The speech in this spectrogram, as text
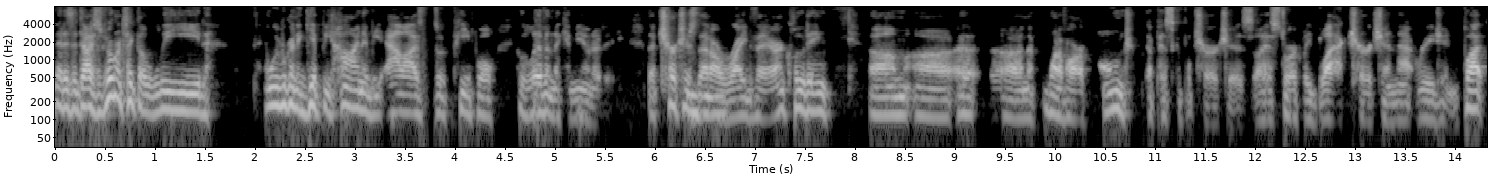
that as a diocese, we were going to take the lead and we were going to get behind and be allies with people who live in the community. The churches that are Mhm. right there, including um, uh, uh, uh, one of our own Episcopal churches, a historically black church in that region. But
